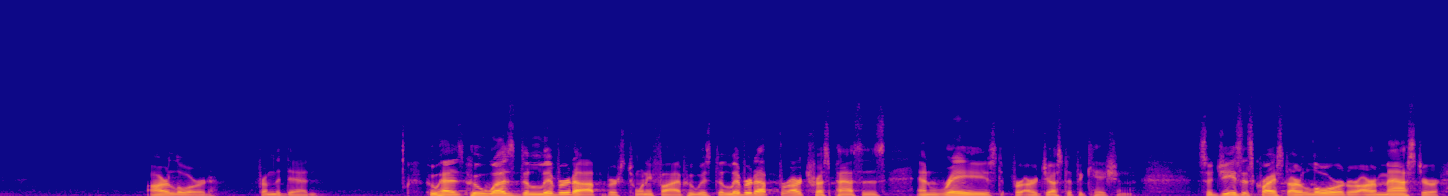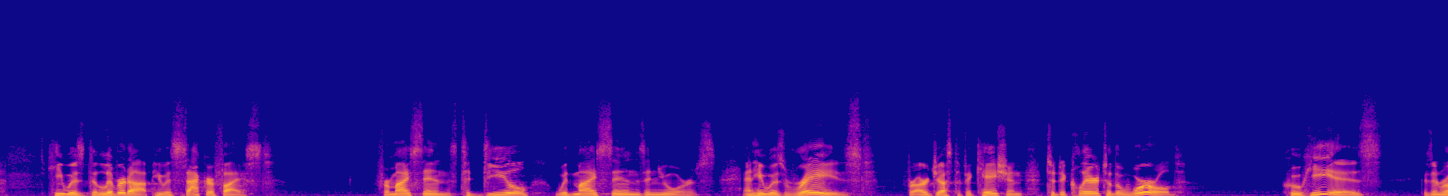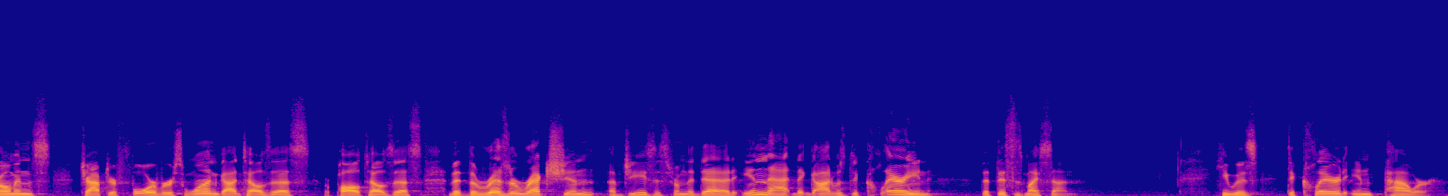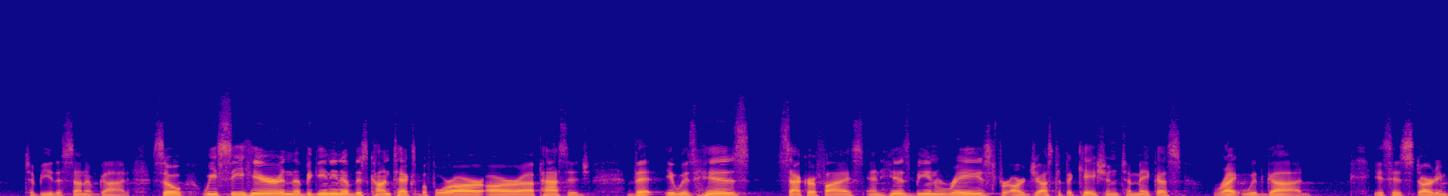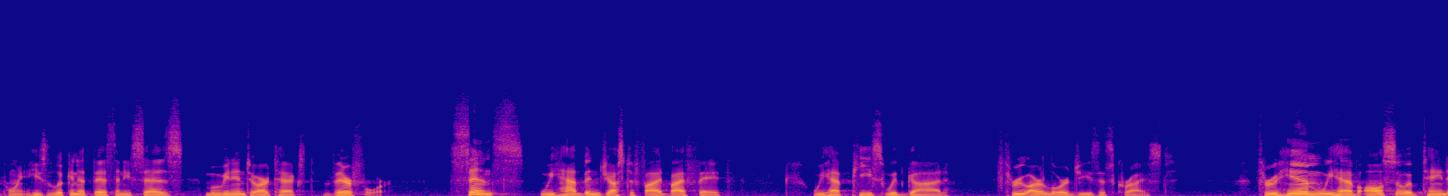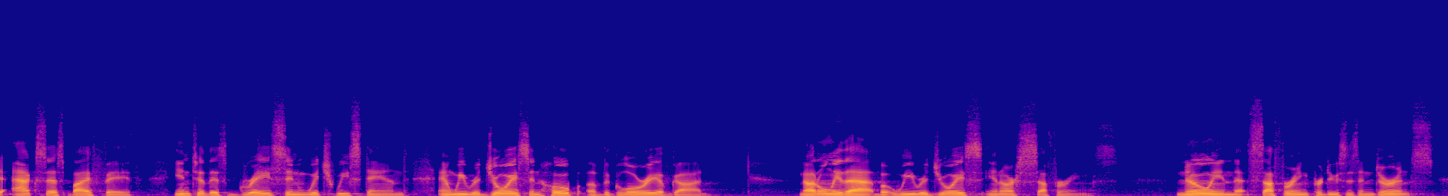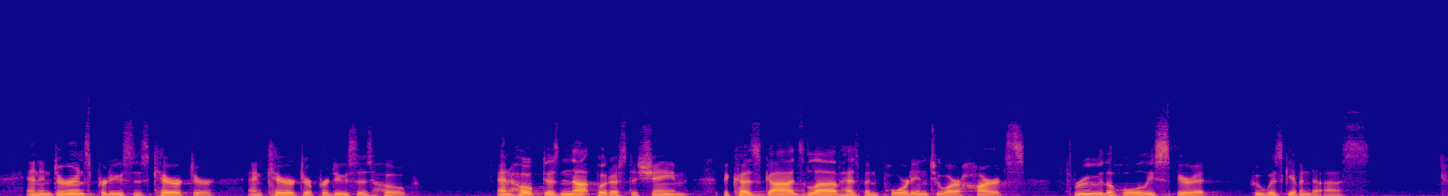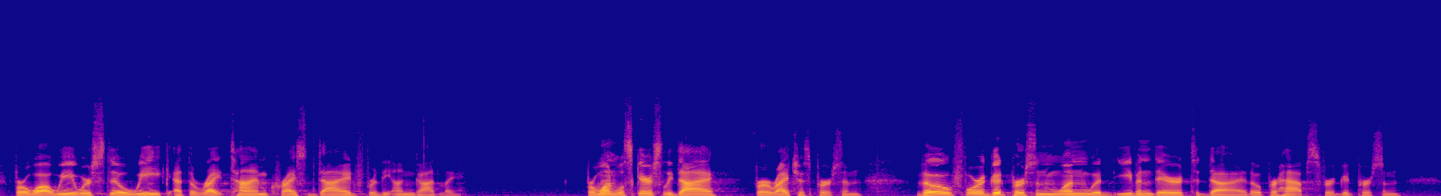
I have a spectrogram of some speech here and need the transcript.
our Lord, from the dead, who, has, who was delivered up, verse 25, who was delivered up for our trespasses and raised for our justification. So, Jesus Christ, our Lord or our Master, He was delivered up, He was sacrificed for my sins, to deal with my sins and yours. And He was raised for our justification, to declare to the world who he is, because in Romans chapter 4, verse 1, God tells us, or Paul tells us, that the resurrection of Jesus from the dead, in that, that God was declaring that this is my son. He was declared in power to be the Son of God. So we see here in the beginning of this context before our, our uh, passage that it was his sacrifice and his being raised for our justification to make us right with God is his starting point. He's looking at this and he says, moving into our text, therefore, since we have been justified by faith, we have peace with God through our Lord Jesus Christ. Through him we have also obtained access by faith into this grace in which we stand, and we rejoice in hope of the glory of God. Not only that, but we rejoice in our sufferings, knowing that suffering produces endurance, and endurance produces character, and character produces hope. And hope does not put us to shame, because God's love has been poured into our hearts through the Holy Spirit who was given to us. For while we were still weak, at the right time, Christ died for the ungodly. For one will scarcely die for a righteous person Though for a good person one would even dare to die, though perhaps for a good person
